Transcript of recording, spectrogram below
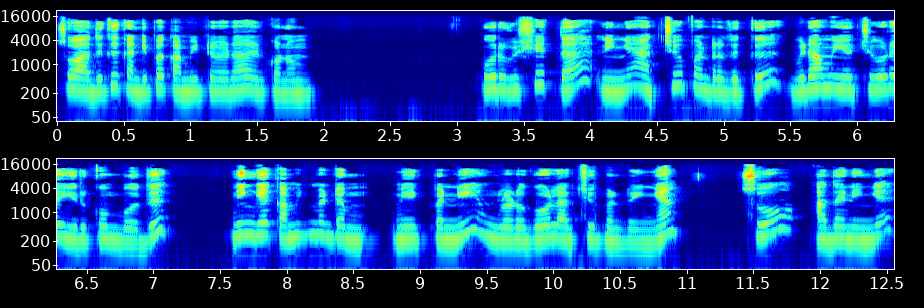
ஸோ அதுக்கு கண்டிப்பாக கமிட்டடாக இருக்கணும். ஒரு விஷயத்த நீங்கள் அச்சீவ் பண்ணுறதுக்கு விடாமுயற்சியோடு இருக்கும்போது நீங்கள் கமிட்மெண்ட்டை மேக் பண்ணி உங்களோட கோலை அச்சீவ் பண்ணுறீங்க ஸோ அதை நீங்கள்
